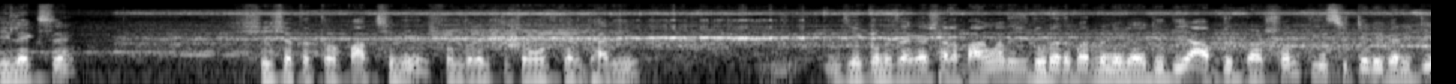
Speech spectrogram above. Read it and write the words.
রিল্যাক্সে সেই সাথে তো পাচ্ছেনই, সুন্দর একটি চমৎকার গাড়ি। যে কোনো জায়গায় সারা বাংলাদেশ দৌড়াতে পারবেন এই গাড়িটি দিয়ে আপডেট ভার্সন তিন সিটের এই গাড়িটি।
